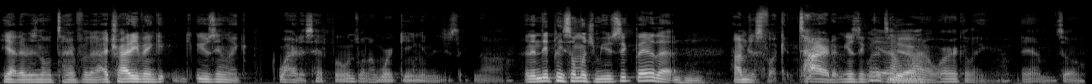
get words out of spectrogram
yeah, there was no time for that. I tried even using like wireless headphones while I'm working, and it's just like nah. And then they play so much music there that I'm just fucking tired of music by the Yeah. time Yeah. I'm out of work. Like, damn. So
